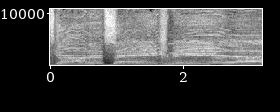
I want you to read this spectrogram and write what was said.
It's gonna take me alive.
